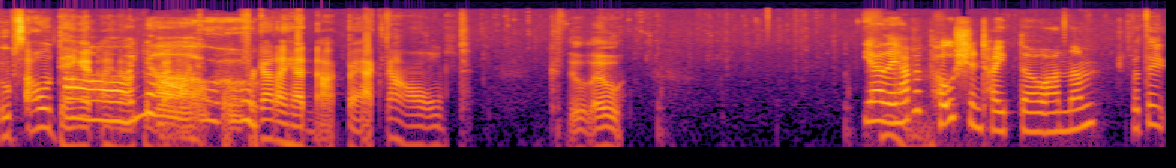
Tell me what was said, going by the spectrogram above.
Oops! Oh dang it! I Oh, knocked him back. no. Forgot I had knockback. Oh, Cthulhu. yeah, they have a Hmm. potion type though on them. But they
